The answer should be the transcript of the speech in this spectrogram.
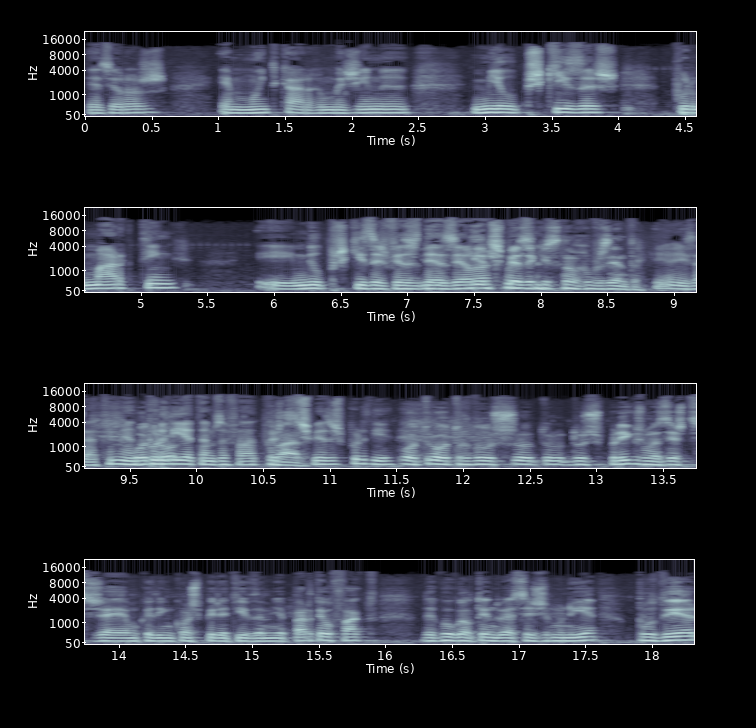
10 euros é muito caro. Imagine mil pesquisas por marketing e mil pesquisas vezes 10 euros. E a despesa que isso não representa. É, exatamente, outro, por dia, estamos a falar depois claro. de despesas por dia. Outro, outro, dos, outro dos perigos, mas este já é um bocadinho conspirativo da minha parte, é o facto da Google, tendo essa hegemonia, poder.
